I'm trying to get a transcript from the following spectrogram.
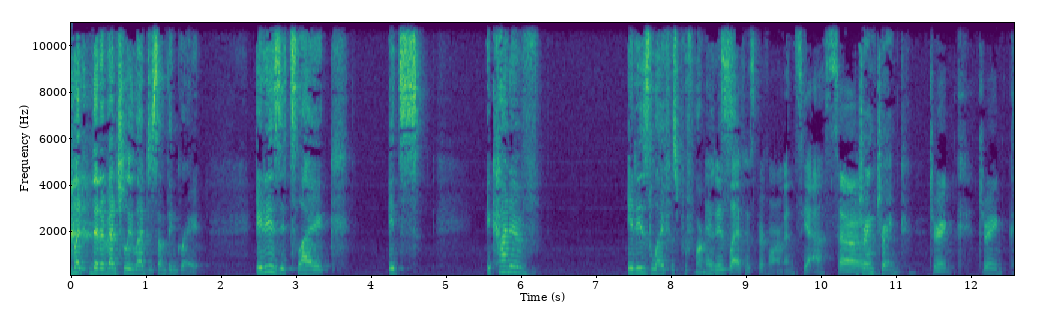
but that eventually led to something great. It is. It's like it's. It kind of. It is life as performance. It is life as performance, yeah. So Drink, drink. drink, drink.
